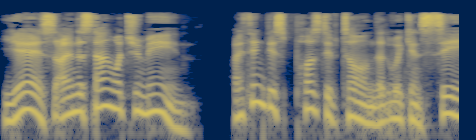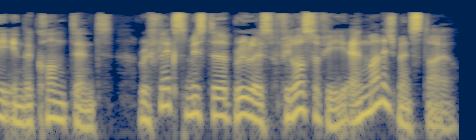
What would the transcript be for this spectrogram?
Yes, I understand what you mean. I think this positive tone that we can see in the content reflects Mr. Brule's philosophy and management style.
